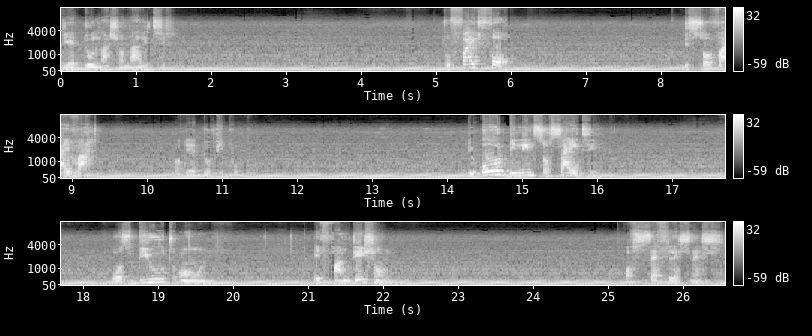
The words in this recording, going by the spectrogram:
the Edo nationality to fight for the survivor of the Edo people. The old Benin society was built on a foundation of selflessness.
